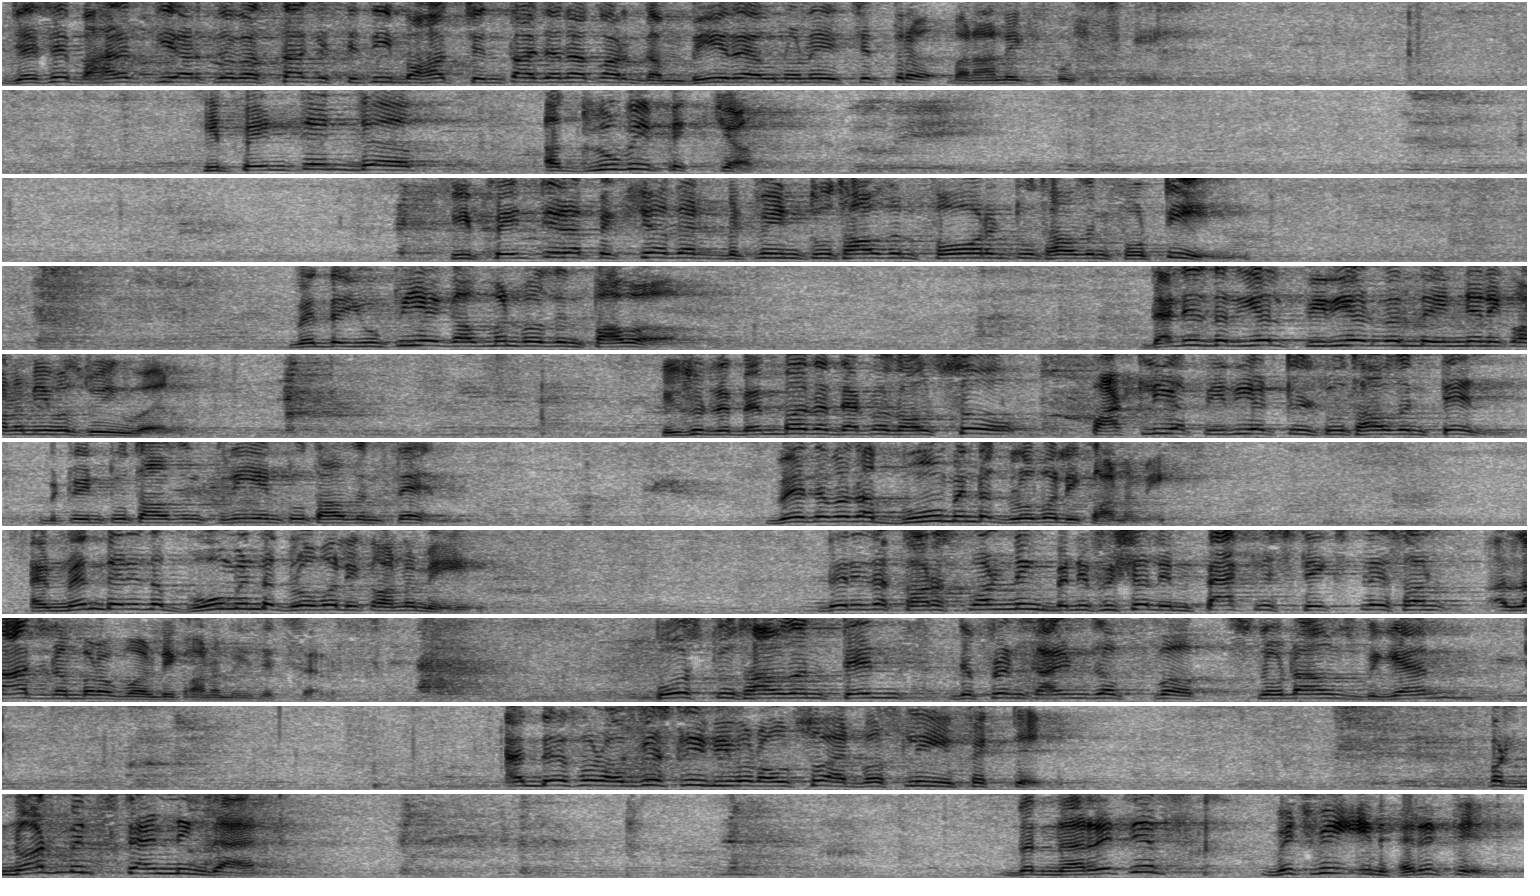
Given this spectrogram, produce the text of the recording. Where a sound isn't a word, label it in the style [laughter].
जैसे भारत की अर्थव्यवस्था की स्थिति बहुत चिंताजनक और गंभीर है उन्होंने चित्र बनाने की कोशिश की ही painted a gloomy picture he painted a picture that between 2004 and 2014 when the UPA government was in power that is the real period when the Indian economy was doing well. He should remember that that was also partly a period till 2010, between 2003 and 2010, where there was a boom in the global economy. And when there is a boom in the global economy, there is a corresponding beneficial impact which takes place on a large number of world economies itself. Post 2010s, different kinds of uh, slowdowns began. And therefore, obviously, we were also adversely affected. But notwithstanding that, the narrative which we inherited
